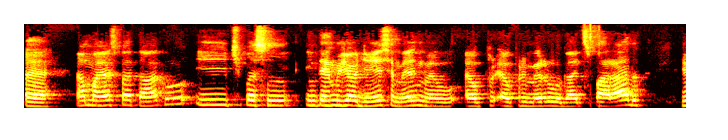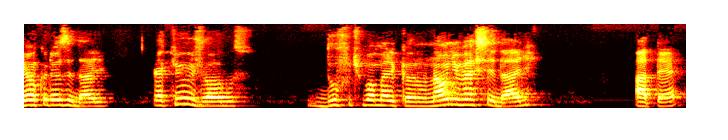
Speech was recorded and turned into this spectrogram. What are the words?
É, é o maior espetáculo e, tipo assim, em termos de audiência mesmo, é o, é o, é o primeiro lugar disparado. E uma curiosidade é que os jogos do futebol americano na universidade, até,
